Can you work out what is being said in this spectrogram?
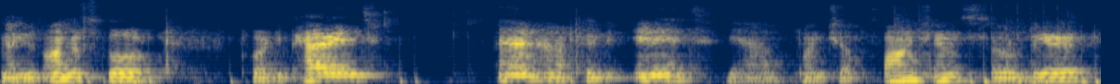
I use underscore for the parent. And after the init, we have a bunch of functions. So here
